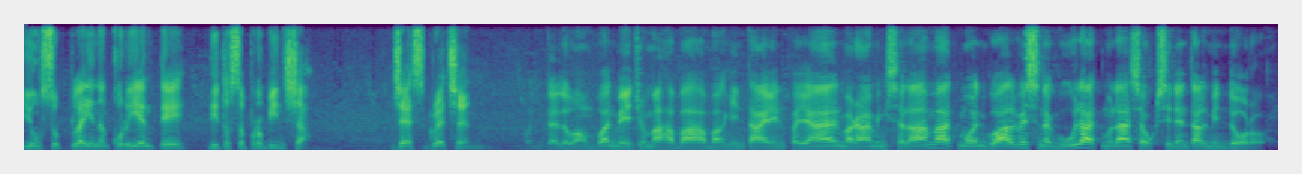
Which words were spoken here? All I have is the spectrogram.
yung supply ng kuryente dito sa probinsya. Jess Gretchen. Dalawang buwan, medyo mahaba-habang hintayin pa yan. Maraming salamat. Mon Gualvez nagulat mula sa Occidental Mindoro.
